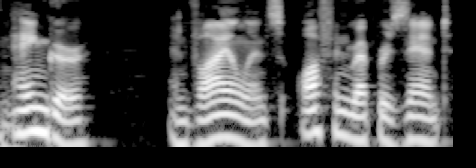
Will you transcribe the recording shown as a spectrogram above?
Mm-hmm. Anger and violence often represent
